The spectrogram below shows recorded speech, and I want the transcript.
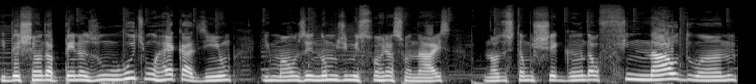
e deixando apenas um último recadinho, irmãos, em nome de Missões Nacionais nós estamos chegando ao final do ano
